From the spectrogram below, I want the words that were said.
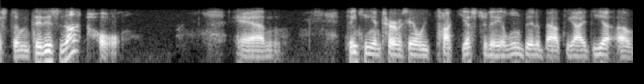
system that is not whole. And thinking in terms, you know, we talked yesterday a little bit about the idea of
